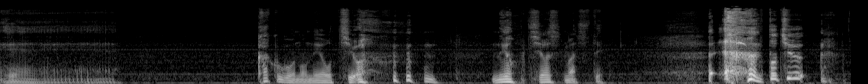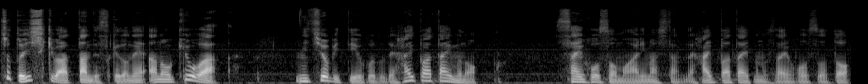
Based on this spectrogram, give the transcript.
えー、覚悟の寝落ちを 寝落ちをしまして。途中ちょっと意識はあったんですけどね。あの今日は日曜日っていうことでハイパータイムの再放送もありましたのでハイパータイムの再放送と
